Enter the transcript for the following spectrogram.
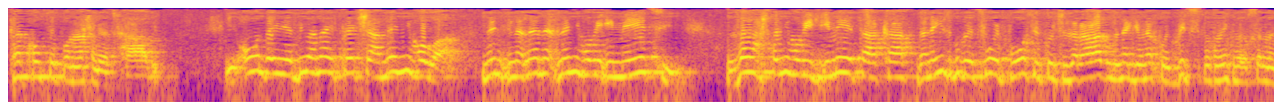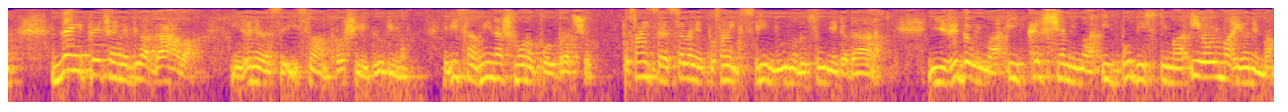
tako se ponašali ashabi. I onda im je bila najpreća, ne njihova, ne, ne, ne, ne njihovi imeci, zašta njihovih imetaka, da ne izgube svoj posjed koji su zaradili negdje u nekoj bitci s poslanikom Veselem. Najpreća im je bila dava i želja da se islam proširi drugima. Jer islam nije naš monopol, braćo. Poslanik sa Selem je poslanik svim ljudima do sudnjega dana. I židovima, i kršćanima, i budistima, i ovima, i onima.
